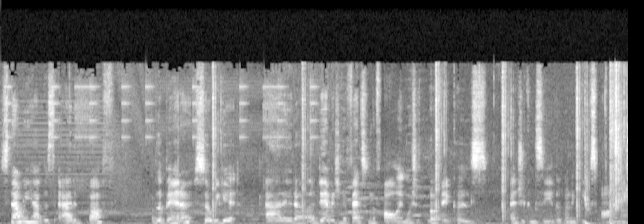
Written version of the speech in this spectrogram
So now we have this added buff of the banner, so we get added uh, damage and defense from the falling, which is perfect, because as you can see, they're going to keep spawning.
